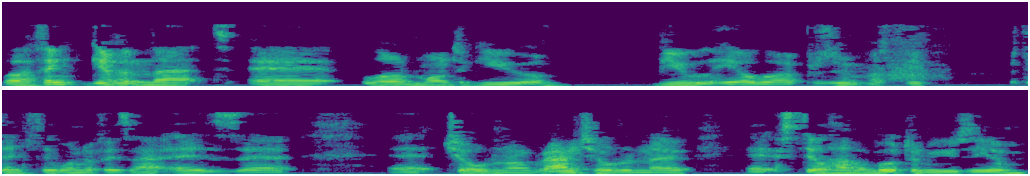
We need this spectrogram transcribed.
Well, I think given that uh, Lord Montagu of Beaulieu, although I presume it must be potentially one of his, his uh, uh, children or grandchildren now, uh, still have a motor museum,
